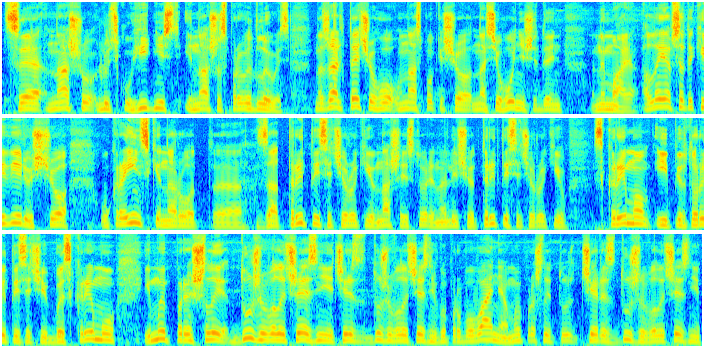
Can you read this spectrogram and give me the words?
це нашу людську гідність і нашу справедливість. На жаль, те, чого у нас поки що на сьогоднішній день немає. Але я все таки вірю, що український народ е, за три тисячі років наша історія налічує три тисячі років з Кримом і півтори тисячі без Криму. І ми перейшли дуже величезні через дуже величезні випробування. Ми пройшли через дуже величезні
